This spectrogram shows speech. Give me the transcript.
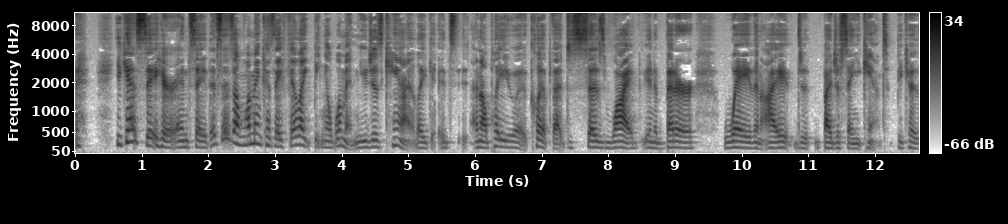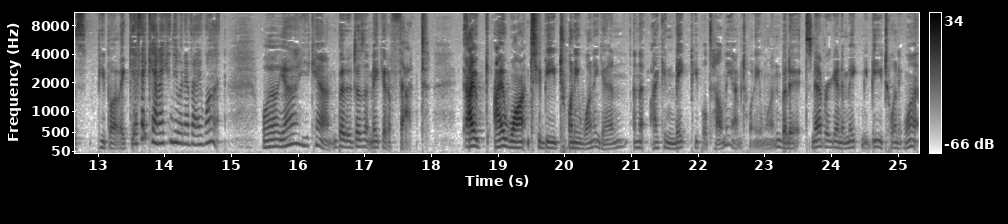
you can't sit here and say this is a woman because they feel like being a woman. You just can't. Like it's and I'll play you a clip that just says why in a better way than I by just saying you can't because people are like, "Yes, I can. I can do whatever I want." Well, yeah, you can, but it doesn't make it a fact. I I want to be 21 again, and I can make people tell me I'm 21, but it's never going to make me be 21.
